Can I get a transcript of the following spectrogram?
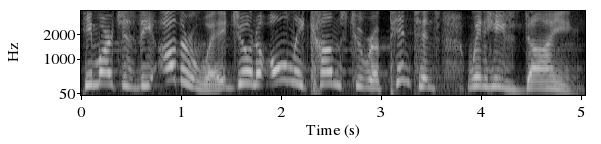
He marches the other way. Jonah only comes to repentance when he's dying,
